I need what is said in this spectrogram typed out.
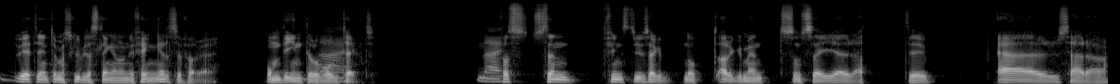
vet jag inte om jag skulle vilja slänga någon i fängelse för det. Om det inte var Nej. våldtäkt. Nej. Fast sen finns det ju säkert något argument som säger att det är så här uh,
